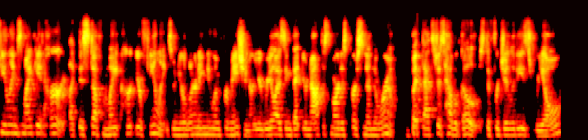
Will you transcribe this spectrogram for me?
feelings might get hurt. Like this stuff might hurt your feelings when you're learning new information or you're realizing that you're not the smartest person in the room. But that's just how it goes. The fragility is real.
